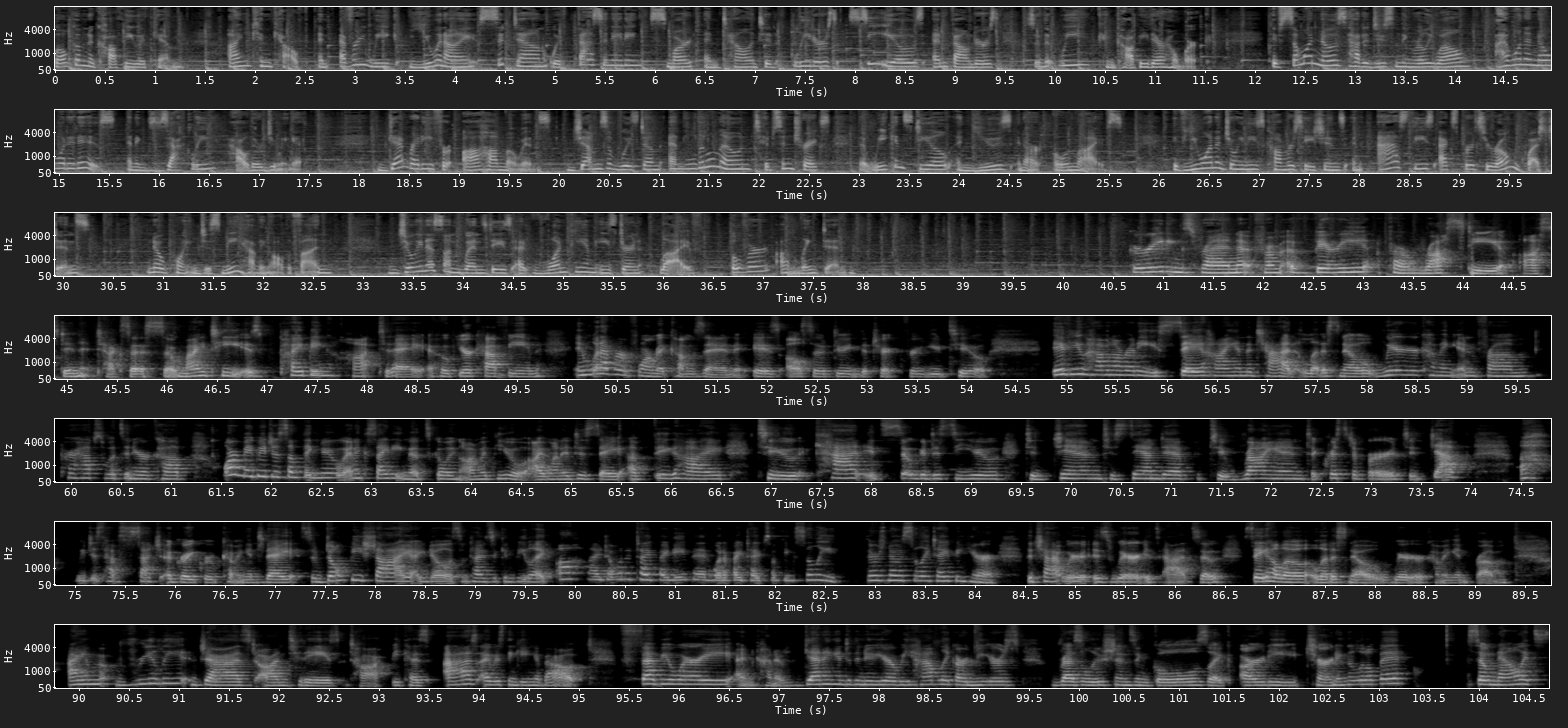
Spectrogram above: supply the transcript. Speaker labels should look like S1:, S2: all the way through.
S1: Welcome to Coffee with Kim. I'm Kim Kaupe, and every week you and I sit down with fascinating, smart, and talented leaders, CEOs, and founders so that we can copy their homework. If someone knows how to do something really well, I want to know what it is and exactly how they're doing it. Get ready for aha moments, gems of wisdom, and little known tips and tricks that we can steal and use in our own lives. If you want to join these conversations and ask these experts your own questions, no point in just me having all the fun. Join us on Wednesdays at 1 p.m. Eastern live over on LinkedIn. Greetings, friend, from a very frosty Austin, Texas. So, my tea is piping hot today. I hope your caffeine, in whatever form it comes in, is also doing the trick for you too. If you haven't already, say hi in the chat. Let us know where you're coming in from, perhaps what's in your cup, or maybe just something new and exciting that's going on with you. I wanted to say a big hi to Kat. It's so good to see you, to Jim, to Sandip, to Ryan, to Christopher, to Jeff. Oh, we just have such a great group coming in today. So don't be shy. I know sometimes it can be like, oh, I don't want to type my name in. What if I type something silly? There's no silly typing here. The chat where is where it's at. So say hello, let us know where you're coming in from. I am really jazzed on today's talk because as I was thinking about February and kind of getting into the new year, we have like our New Year's resolutions and goals like already churning a little bit. So now it's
